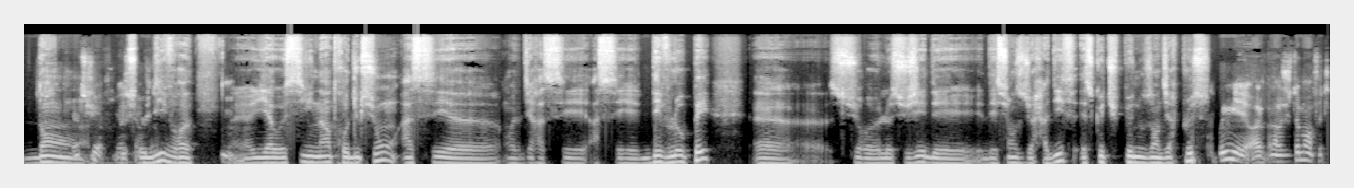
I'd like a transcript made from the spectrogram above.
dans ce livre, mm. il y a aussi une introduction assez, on va dire assez, assez développée sur le sujet des, des sciences du hadith. Est-ce que tu peux nous en dire plus? Oui, alors justement, en fait,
